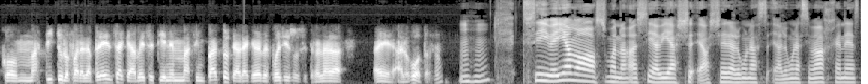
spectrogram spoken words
con más títulos para la prensa, que a veces tienen más impacto, que habrá que ver después si eso se traslada eh, a los votos, ¿no? Sí, veíamos, bueno, así había ayer, algunas algunas imágenes,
